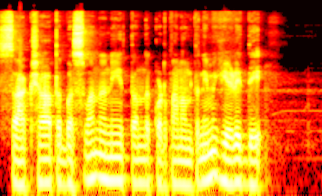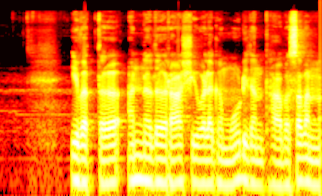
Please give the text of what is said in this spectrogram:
ಸಾಕ್ಷಾತ್ ಬಸವಣ್ಣನೇ ತಂದು ಕೊಡ್ತಾನಂತ ನಿಮಗೆ ಹೇಳಿದ್ದೆ. ಇವತ್ತು ಅನ್ನದ ರಾಶಿ ಒಳಗೆ ಮೂಡಿದಂತಹ ಬಸವಣ್ಣ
